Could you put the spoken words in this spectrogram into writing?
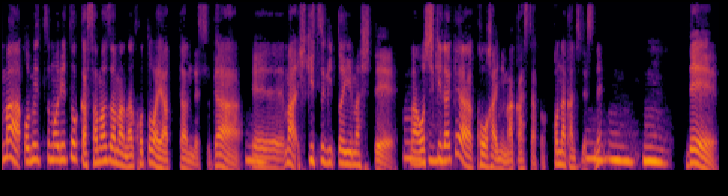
まあ、お見積もりとか様々なことはやったんですが、うんえーまあ、引き継ぎと言いまして、まあ、うんお式だけは後輩に任せたと。こんな感じですね。うんうんで、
